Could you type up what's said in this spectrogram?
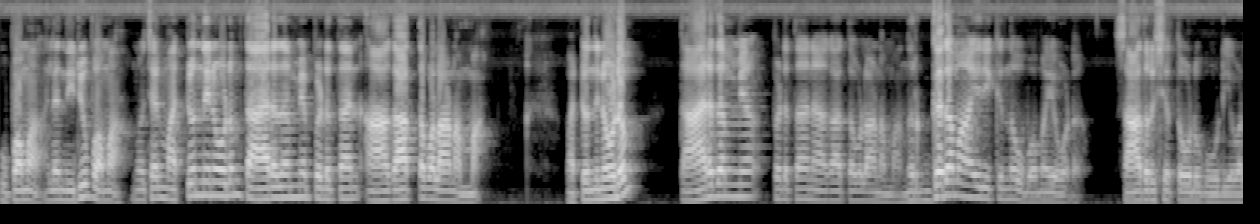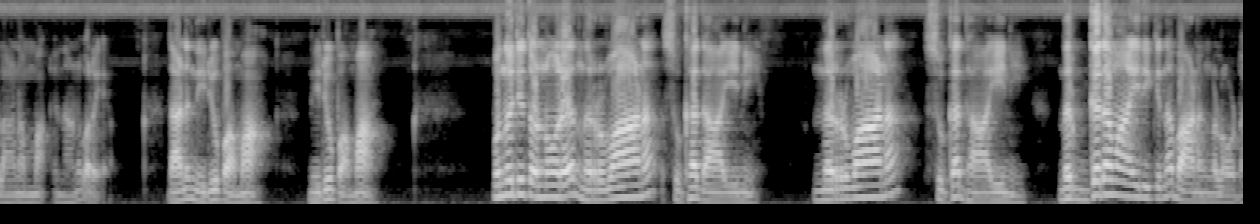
ഉപമ അല്ല നിരുപമ എന്ന് വെച്ചാൽ മറ്റൊന്നിനോടും താരതമ്യപ്പെടുത്താൻ ആകാത്തവളാണ് അമ്മ മറ്റൊന്നിനോടും താരതമ്യപ്പെടുത്താനാകാത്തവളാണ് അമ്മ നിർഗതമായിരിക്കുന്ന ഉപമയോട് സാദൃശ്യത്തോടു കൂടിയവളാണ് അമ്മ എന്നാണ് പറയുക അതാണ് നിരുപമ. നിരുപമ. മുന്നൂറ്റി തൊണ്ണൂറ് നിർവാണ സുഖദായിനി. നിർവാണ സുഖദായിനി. നിർഗതമായിരിക്കുന്ന ബാണങ്ങളോട്.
